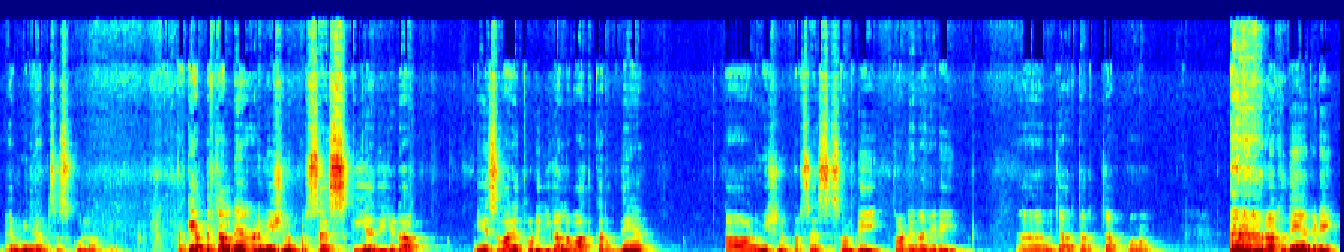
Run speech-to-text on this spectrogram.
ਐਮੀਨੈਂਸ ਸਕੂਲਾਂ ਦੀ। ਅੱਗੇ ਆਪਾਂ ਚੱਲਦੇ ਹਾਂ ਐਡਮਿਸ਼ਨ ਪ੍ਰੋਸੈਸ ਕੀ ਆ ਜੀ ਜਿਹੜਾ ਇਸ ਬਾਰੇ ਥੋੜੀ ਜੀ ਗੱਲਬਾਤ ਕਰਦੇ ਆ ਤਾਂ ਐਡਮਿਸ਼ਨ ਪ੍ਰੋਸੈਸ ਸੰਬੰਧੀ ਤੁਹਾਡੇ ਨਾਲ ਜਿਹੜੀ ਵਿਚਾਰ ਚਰਚਾ ਆਪਾਂ ਰੱਖਦੇ ਆ ਜਿਹੜੀ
